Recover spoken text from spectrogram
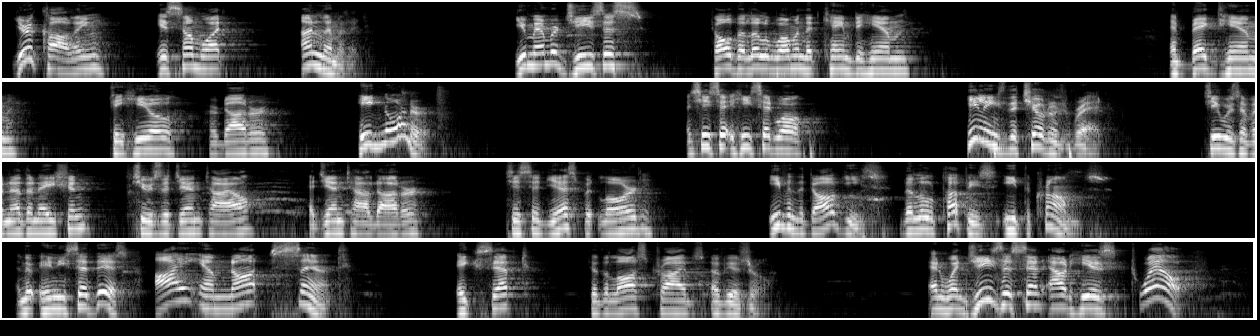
Your calling is somewhat unlimited. You remember Jesus told the little woman that came to him and begged him to heal her daughter, he ignored her. And she said, he said, Well, healing's the children's bread. She was of another nation. She was a Gentile, a Gentile daughter. She said, Yes, but Lord, even the doggies, the little puppies, eat the crumbs. And, the, and he said this I am not sent except to the lost tribes of Israel. And when Jesus sent out his 12,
